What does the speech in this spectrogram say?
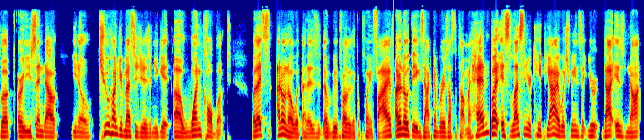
book or you send out you know 200 messages and you get uh, one call booked well, that's I don't know what that is. That would be probably like a 0.5. I don't know what the exact number is off the top of my head, but it's less than your KPI, which means that you're that is not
